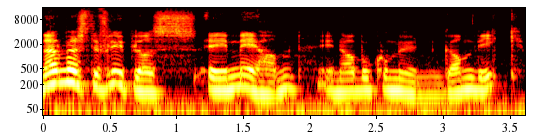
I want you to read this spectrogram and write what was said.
Nærmeste flyplass er i Mehamn i nabokommunen Gamvik.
